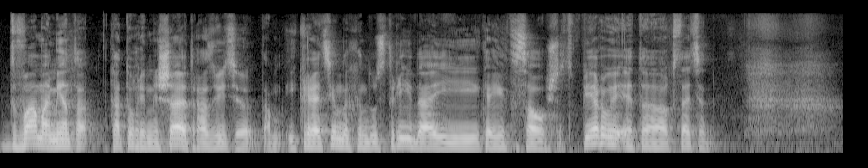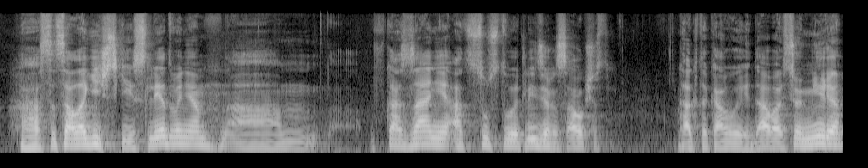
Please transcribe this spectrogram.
два момента, которые мешают развитию там, и креативных индустрий, да, и каких-то сообществ. Первый — это, кстати, э, социологические исследования. В Казани отсутствуют лидеры сообществ как таковые. Да. Во всем мире а,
